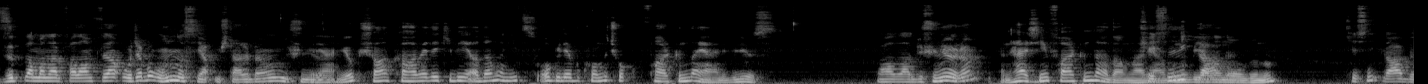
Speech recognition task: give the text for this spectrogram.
zıplamalar falan filan acaba onu nasıl yapmışlar ben onu düşünüyorum. Yani yok şu an kahvedeki bir adama git o bile bu konuda çok farkında yani biliyorsun. Vallahi düşünüyorum. Yani her şeyin farkında adamlar yani bunun Kesinlikle bir yalan abi. olduğunu. Kesinlikle abi.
